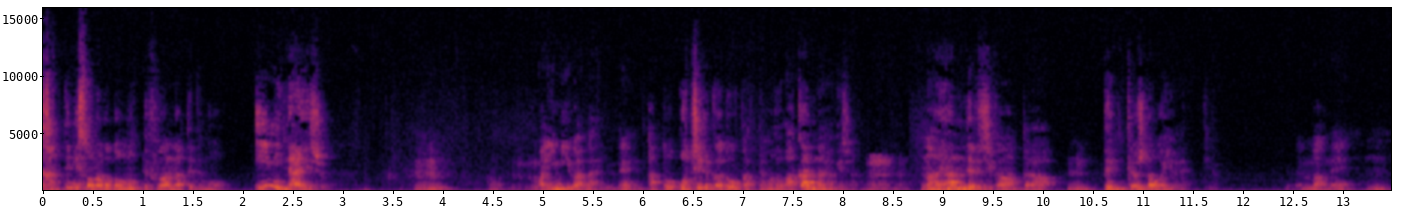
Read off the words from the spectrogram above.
勝手にそんなこと思って不安になってても意味ないでしょうんまあ意味はないよね。あと落ちるかどうかってまだ分かんないわけじゃん。悩んでる時間あったらうん。勉強した方がいいよねっていう、まあね。うん、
